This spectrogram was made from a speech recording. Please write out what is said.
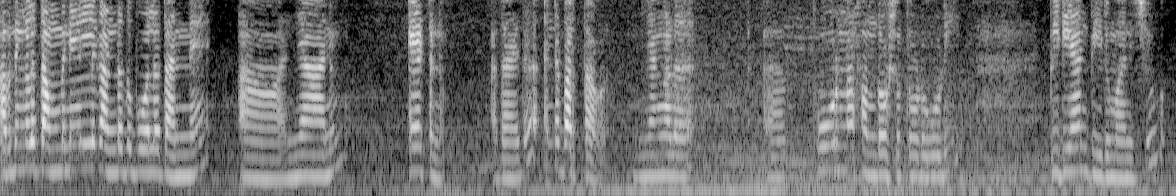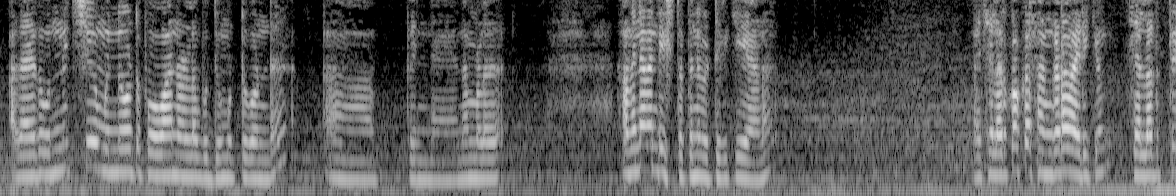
അപ്പൊ നിങ്ങൾ തമ്പനയിൽ കണ്ടതുപോലെ തന്നെ ഞാനും ഏട്ടനും അതായത് എന്റെ ഭർത്താവ് ഞങ്ങൾ പൂർണ സന്തോഷത്തോടു കൂടി പിരിയാൻ തീരുമാനിച്ചു. അതായത് ഒന്നിച്ച് മുന്നോട്ട് പോകാനുള്ള ബുദ്ധിമുട്ട് കൊണ്ട് പിന്നെ നമ്മൾ അവനവന്റെ ഇഷ്ടത്തിന് വിട്ടിരിക്കുകയാണ്. ചിലർക്കൊക്കെ സങ്കടമായിരിക്കും. ചിലർക്ക്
